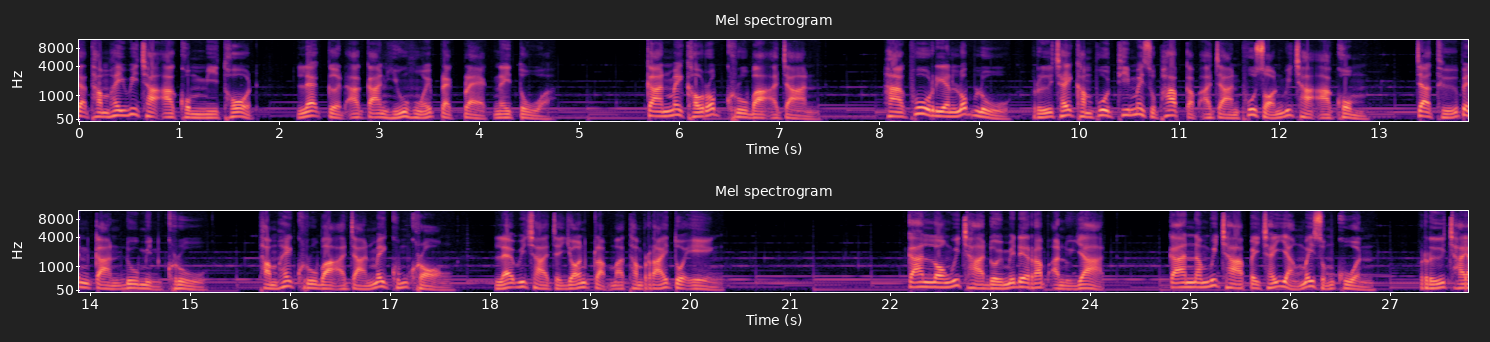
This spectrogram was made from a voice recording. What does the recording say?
จะทำให้วิชาอาคมมีโทษ และเกิดอาการหิวโหวยแปลกๆในตัว การไม่เคารพครูบาอาจารย์ หากผู้เรียนลบหลู่ หรือใช้คำพูดที่ไม่สุภาพกับอาจารย์ผู้สอนวิชาอาคม จะถือเป็นการดูหมิ่นครูทำให้ครูบาอาจารย์ไม่คุ้มครอง และวิชาจะย้อนกลับมาทำร้ายตัวเอง การลองวิชาโดยไม่ได้รับอนุญาต การนำวิชาไปใช้อย่างไม่สมควร หรือใช้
